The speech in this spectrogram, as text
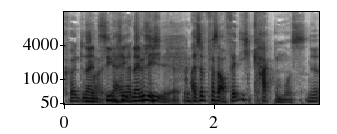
Könnte Nein, sein. sieben ja, Sek- nein, natürlich. sie- also pass auf, wenn ich kacken muss Ja.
